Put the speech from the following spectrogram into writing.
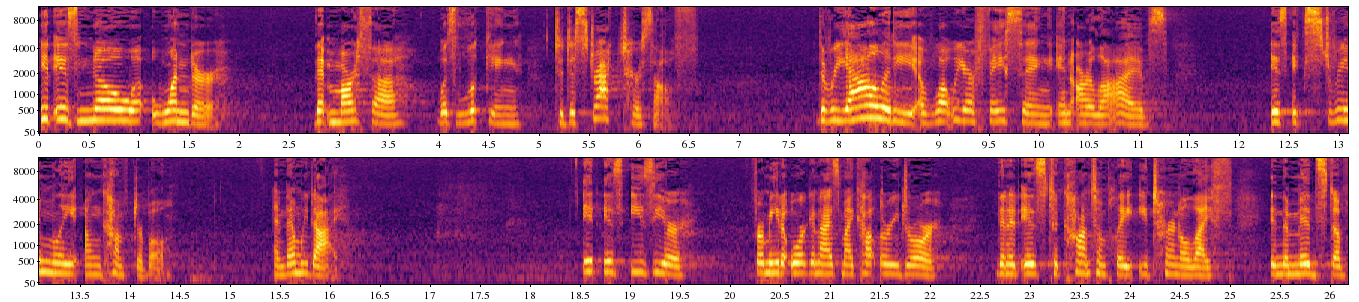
It is no wonder that Martha was looking to distract herself. The reality of what we are facing in our lives is extremely uncomfortable, and then we die. It is easier for me to organize my cutlery drawer than it is to contemplate eternal life in the midst of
